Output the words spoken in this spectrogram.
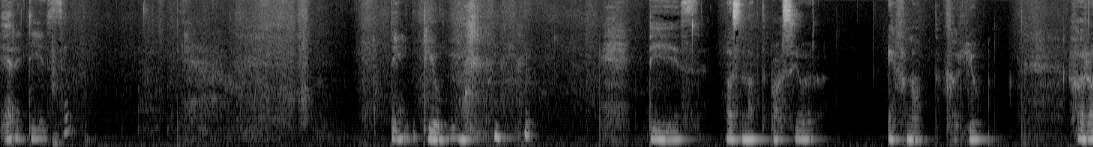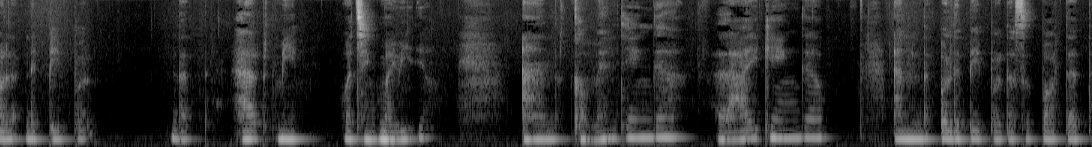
Here thank you. this was not possible if not for you, for all the people that helped me watching my video and commenting, liking, and all the people that supported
